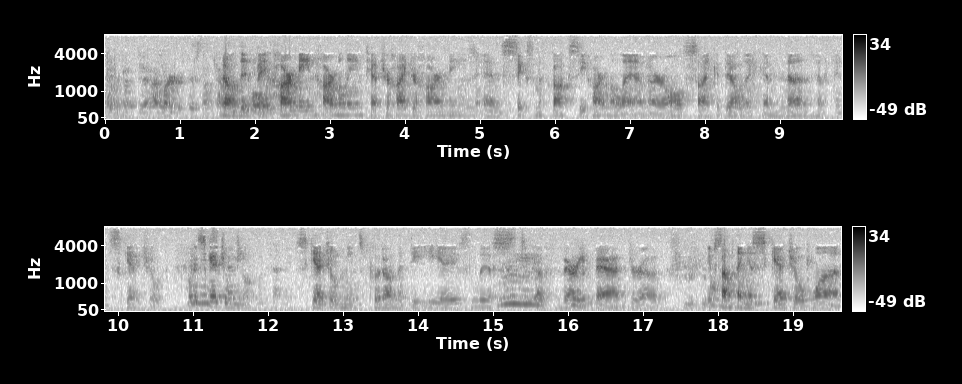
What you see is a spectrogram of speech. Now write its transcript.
Yeah, but, but uh, I wondered if there's some kind no, of... the No, harmine, harmaline, tetrahydroharmine, and 6-methoxyharmalan are all psychedelic, and none have been scheduled. What does schedule mean? Scheduled means put on the DEA's list Mm. of very bad drugs. If something is Schedule 1,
